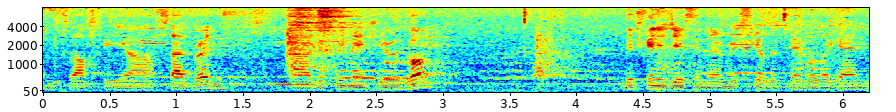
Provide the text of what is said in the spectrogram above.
and fluffy uh, flatbread uh, that we make here as well. They finish this, and then we fill the table again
